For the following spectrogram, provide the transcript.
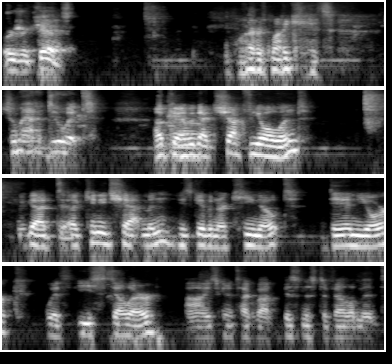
Where's your kids? Where's my kids? Show me how to do it. Okay, we got Chuck Violand. We got uh, Kenny Chapman. He's giving our keynote. Dan York with E. Stellar. Uh, he's going to talk about business development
